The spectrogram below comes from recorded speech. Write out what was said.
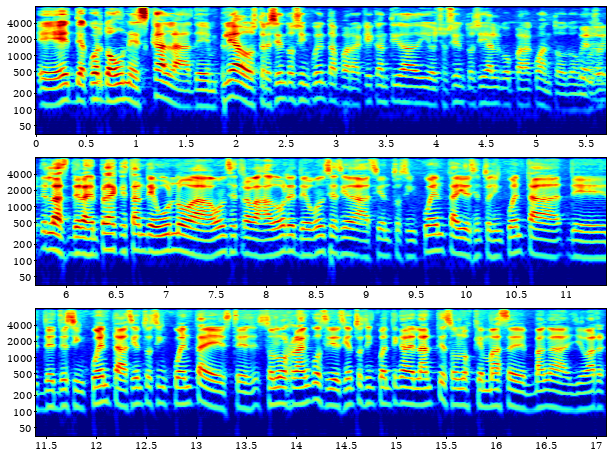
eh, es de acuerdo a una escala de empleados, 350 para qué cantidad y 800 y algo para cuánto, don bueno, de, las, de las empresas que están de 1 a 11 trabajadores, de 11 a 150 y de 150, de, de 50 a 150 este, son los rangos y de 150 en adelante son los que más eh, van a llevar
